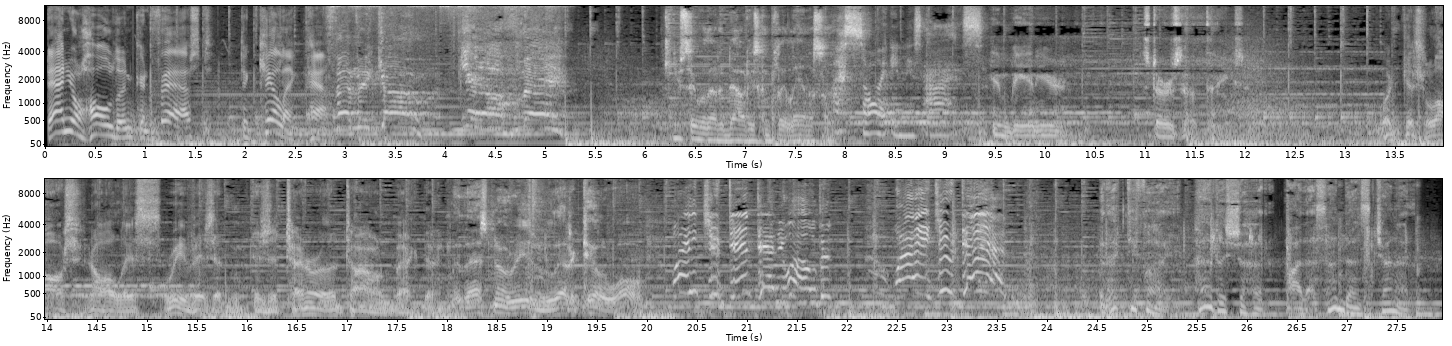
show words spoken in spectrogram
Daniel Holden confessed to killing him. Let me go! Get off me! Can you say without a doubt he's completely innocent? I saw it in his eyes. Him being here stirs up things. What gets lost in all this revisiting is the tenor of the town back then. But that's no reason to let her kill a wall. Why ain't you dead, Daniel Holden? Why ain't you dead? Rectify هذا الشهر على ساندنس شانل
